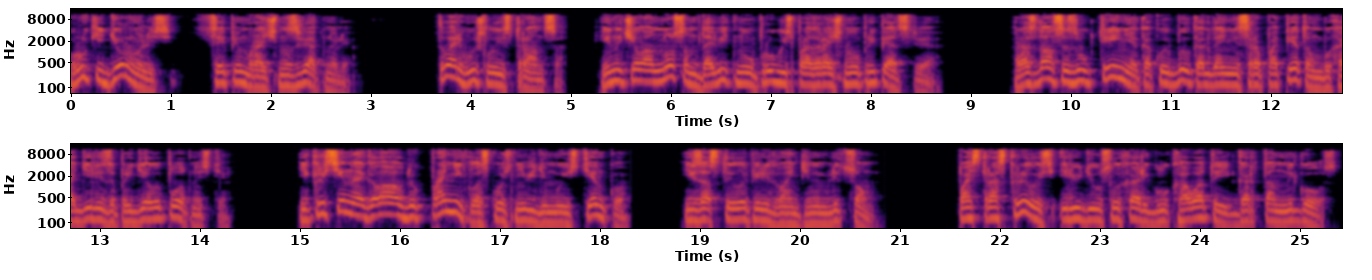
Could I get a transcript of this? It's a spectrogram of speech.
Руки дернулись, цепи мрачно звякнули. Тварь вышла из транса и начала носом давить на упругость прозрачного препятствия. Раздался звук трения, какой был, когда они с рапопетом выходили за пределы плотности. И крысиная голова вдруг проникла сквозь невидимую стенку и застыла перед Ванькиным лицом. Пасть раскрылась, и люди услыхали глуховатый гортанный голос.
